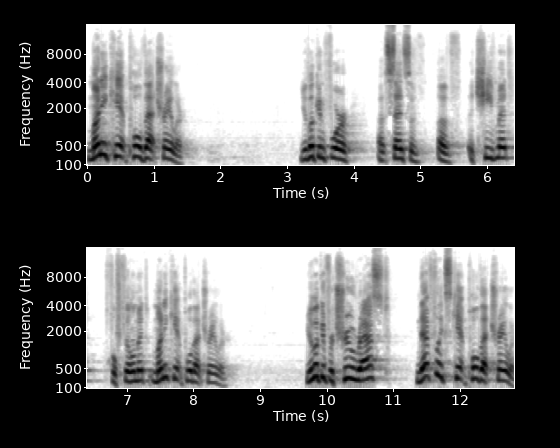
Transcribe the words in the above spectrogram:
Money can't pull that trailer. You're looking for a sense of, of achievement, fulfillment. Money can't pull that trailer. You're looking for true rest. Netflix can't pull that trailer.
